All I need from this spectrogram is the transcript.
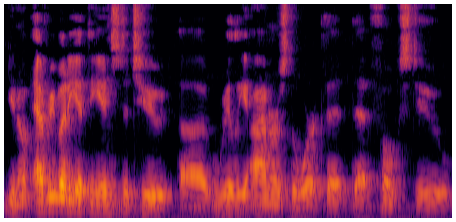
you know everybody at the institute uh, really honors the work that that folks do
